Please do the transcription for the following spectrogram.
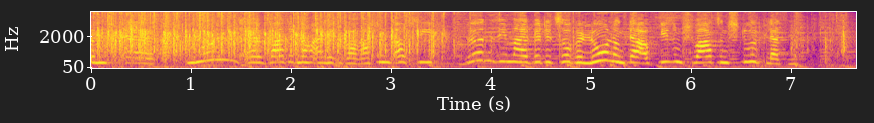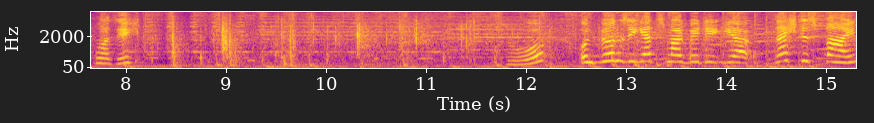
Und äh, nun äh, wartet noch eine Überraschung auf Sie. Würden Sie mal bitte zur Belohnung da auf diesem schwarzen Stuhl platzen? Vorsicht. So. Und würden Sie jetzt mal bitte Ihr rechtes Bein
